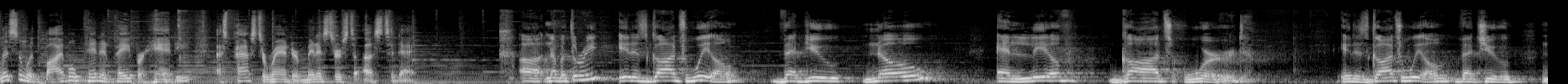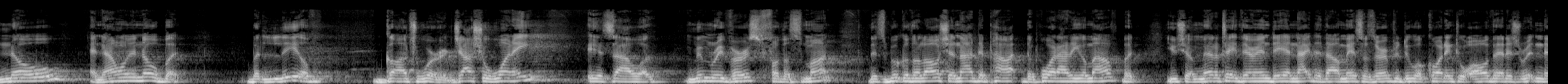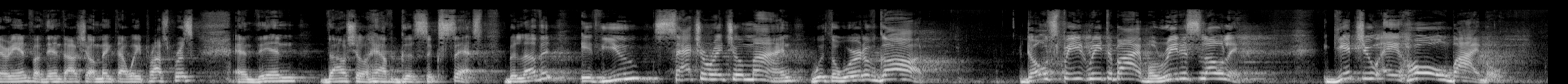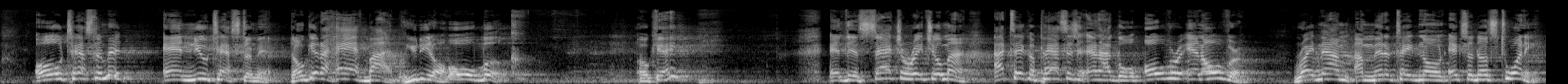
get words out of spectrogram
Listen with Bible, pen, and paper handy as Pastor Rander ministers to us today. Uh, number three, it is God's will that you know and live God's word. It is God's will that you know and not only know, but but live God's word. Joshua 1 8 is our memory verse for this month. This book of the law shall not depart, depart out of your mouth, but you shall meditate therein day and night, that thou mayest observe to do according to all that is written therein. For then thou shalt make thy way prosperous, and then thou shalt have good success. Beloved, if you saturate your mind with the word of God, don't speed read the Bible, read it slowly. Get you a whole Bible, Old Testament and New Testament. Don't get a half Bible, you need a whole book. Okay? And then saturate your mind. I take a passage and I go over and over. Right now, I'm, I'm meditating on Exodus 20.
